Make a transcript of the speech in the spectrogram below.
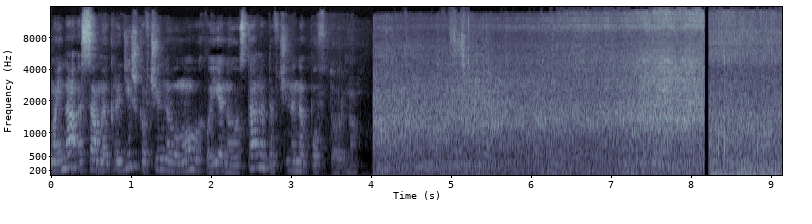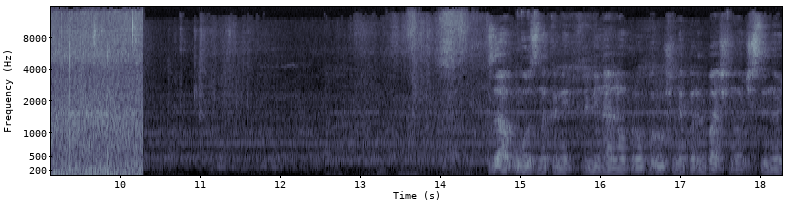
майна, а саме крадіжка, вчинена в умовах воєнного стану та вчинена повторно. За ознаками кримінального правопорушення, передбаченого частиною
